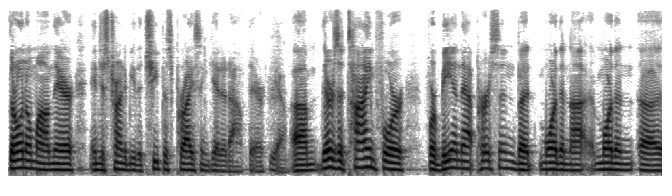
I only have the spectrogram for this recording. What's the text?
throwing them on there, and just trying to be the cheapest price and get it out there. Yeah. Um, there's a time for for being that person, but more than not, more than uh,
